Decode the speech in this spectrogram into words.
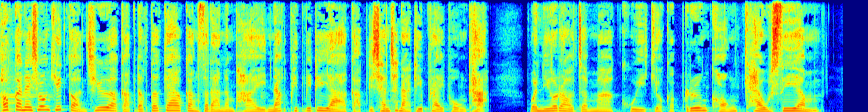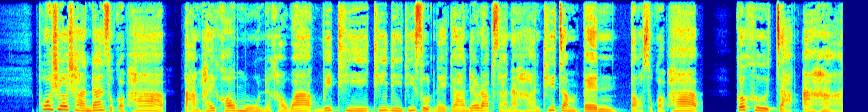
พบกันในช่วงคิดก่อนเชื่อกับ ดรแก้วกังสดานนภัยนักพิษวิทยากับดิฉันชนาทิพไพรพงศ์ค่ะ วันนี้เราจะมาคุยเกี่ยวกับเรื่องของแคลเซียม ผู้เชี่ยวชาญด้านสุขภาพต่างให้ข้อมูลนะคะว่า วิธีที่ดีที่สุดในการได้รับสารอาหารที่จำเป็นต่อสุขภาพ ก็คือจากอาหาร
